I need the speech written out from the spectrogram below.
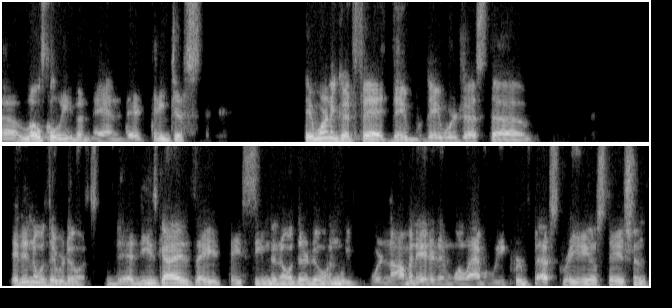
uh, local even, and they, they just they weren't a good fit. They they were just uh, they didn't know what they were doing. These guys they they seem to know what they're doing. We were nominated in Willamette Week for best radio station.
